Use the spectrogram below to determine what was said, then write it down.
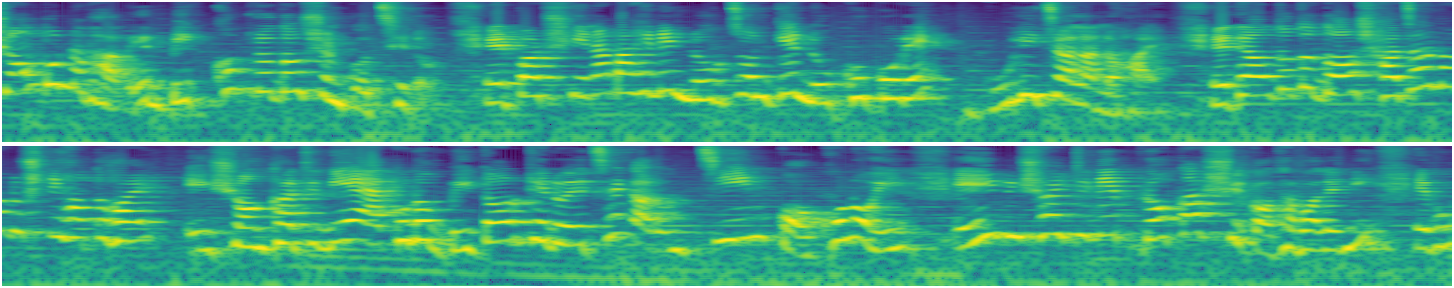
সম্পূর্ণভাবে বিক্ষোভ প্রদর্শন করছিল। এরপর সেনাবাহিনীর লোকজনকে লক্ষ্য করে গুলি চালানো হয়। এতে অন্তত দশ হাজার মানুষ নিহত হয়। এই সংখ্যাটি নিয়ে এখনও বিতর্কে রয়েছে, কারণ চীন কখনোই এই বিষয়টি নিয়ে প্রকাশ্যে কথা বলেনি এবং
